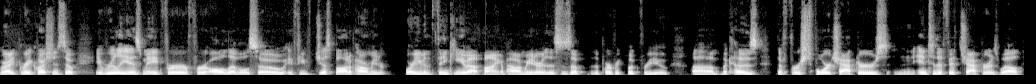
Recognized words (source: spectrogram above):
Right, great question. So it really is made for for all levels. So if you've just bought a power meter or even thinking about buying a power meter, this is a, the perfect book for you uh, because the first four chapters into the fifth chapter as well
